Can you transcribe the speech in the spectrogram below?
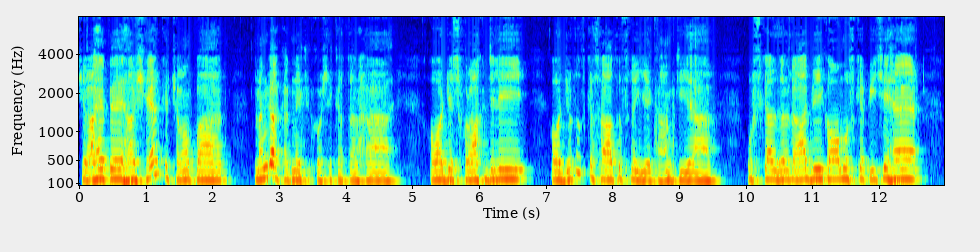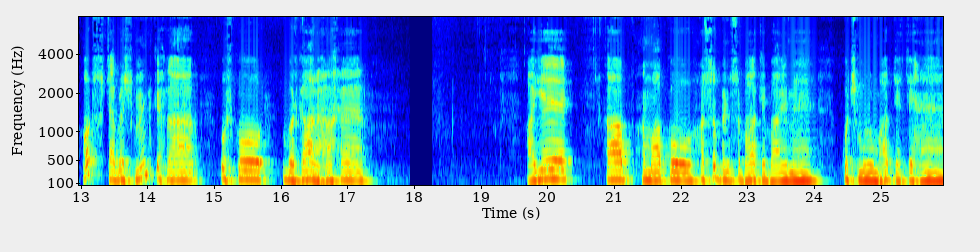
چراہے پہ ہر شہر کے چونک پر ننگا کرنے کی کوشش کرتا رہا اور جس فراخ دلی اور جدت کے ساتھ اس نے یہ کام کیا، اس کا رزلٹ آج بھی قوم اس کے پیچھے ہے اور اسٹیبلشمنٹ کے خلاف اس کو بھڑکا رہا ہے۔ آئیے، آپ، ہم آپ کو حسب بن صبا کے بارے میں کچھ معلومات دیتے ہیں۔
